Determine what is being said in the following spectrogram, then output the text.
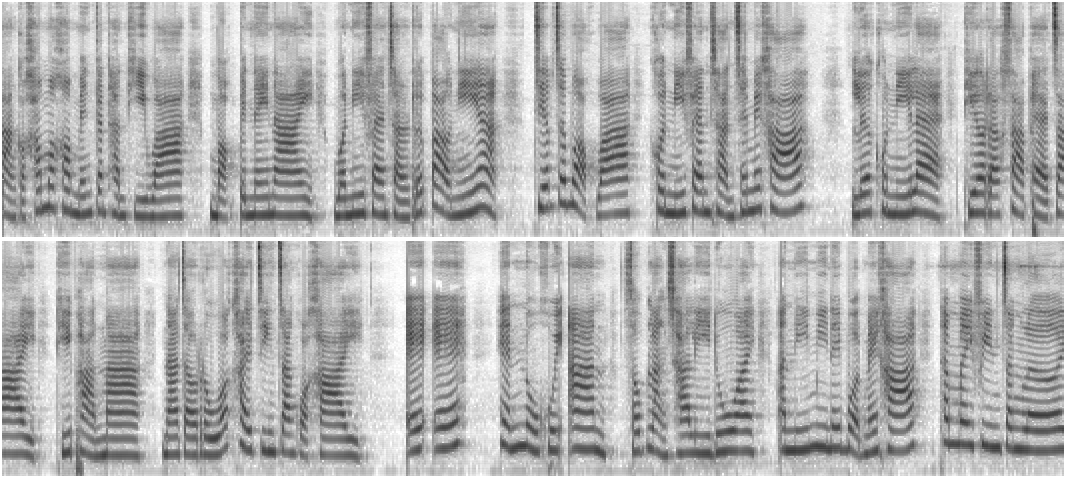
ต่างก็เข้ามาคอมเมนต์กันทันทีว่า บอกเป็นในในๆวันนี้แฟนฉันหรือเปล่าเนี่ยเจี๊ยบจะบอกว่าคนนี้แฟนฉันใช่ไหมคะ เลือกคนนี้แหละ ที่รักษาแผลใจที่ผ่านมา น่าจะรู้ว่าใครจริงจังกว่าใคร เอ๊ะเอ๊ะเห็นหนูคุยอันซบหลังชาลีด้วย อันนี้มีในบทไหมคะทำไมฟินจังเลย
